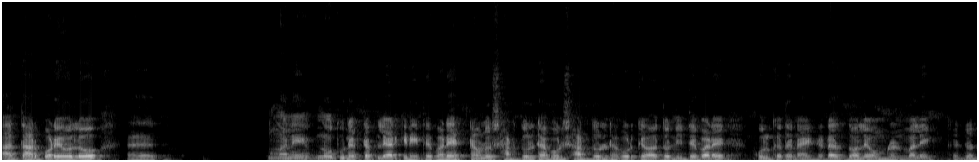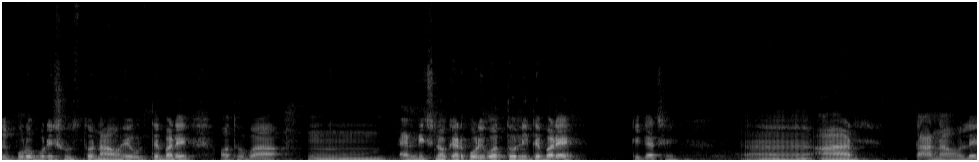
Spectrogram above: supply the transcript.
আর তারপরে হলো মানে নতুন একটা প্লেয়ারকে নিতে পারে। একটা হলো শার্দুল ঠাকুর। শার্দুল ঠাকুরকে হয়তো নিতে পারে কলকাতা নাইট রাইডার্স দলে ওমরান মালিক যদি পুরোপুরি সুস্থ না হয়ে উঠতে পারে অথবা উম, অ্যান্ডি স্নোকের পরিবর্তন নিতে পারে। ঠিক আছে? আর তা না হলে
